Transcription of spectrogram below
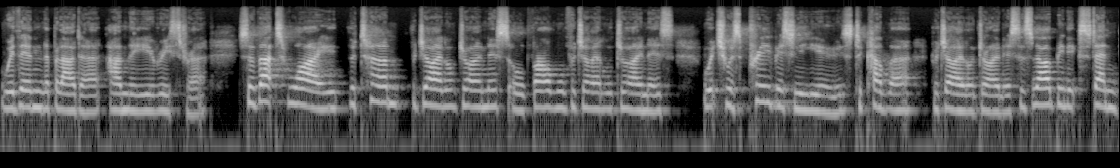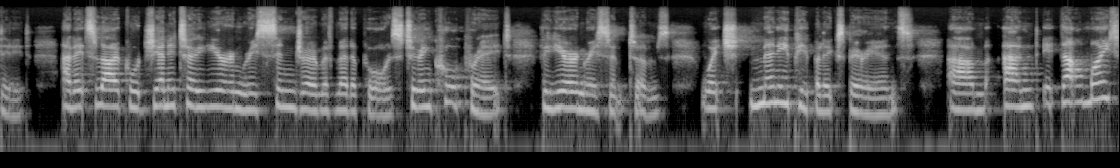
within the bladder and the urethra. So that's why the term vaginal dryness or vulval vaginal dryness, which was previously used to cover vaginal dryness, has now been extended. And it's now called genitourinary syndrome of menopause to incorporate the urinary symptoms, which many people experience. Um, and it, that might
